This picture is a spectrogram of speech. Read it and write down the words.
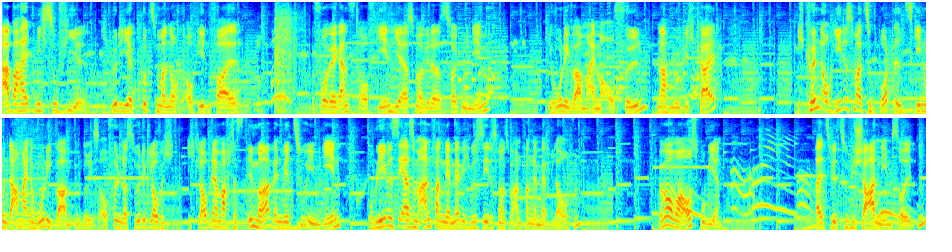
Aber halt nicht so viel. Ich würde hier kurz mal noch auf jeden Fall, bevor wir ganz drauf gehen, hier erstmal wieder das Zeug mitnehmen. Die Honigwaben einmal auffüllen, nach Möglichkeit. Ich könnte auch jedes Mal zu Bottles gehen und da meine Honigwaben übrigens auffüllen. Das würde, glaube ich, ich glaube, der macht das immer, wenn wir zu ihm gehen. Problem ist erst am Anfang der Map. Ich müsste jedes Mal zum Anfang der Map laufen. Können wir mal ausprobieren. Falls wir zu viel Schaden nehmen sollten.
